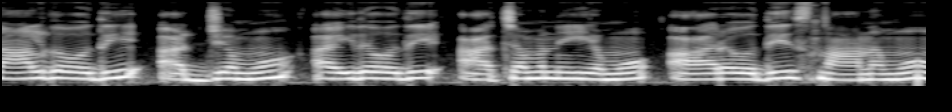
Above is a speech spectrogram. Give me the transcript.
నాలుగవది అర్జము ఐదవది ఆచమనీయము ఆరవది స్నానము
